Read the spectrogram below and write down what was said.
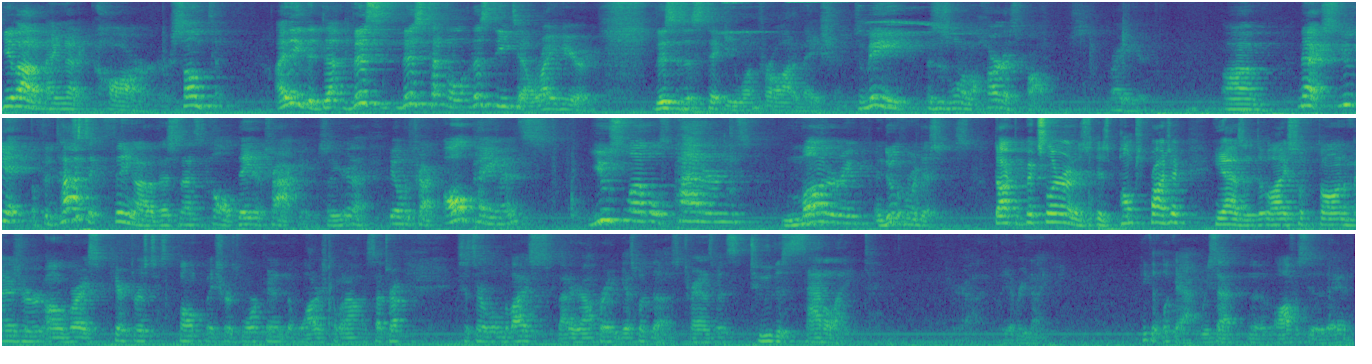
give out a magnetic card or something. I think that this this technical this detail right here, this is a sticky one for automation. To me, this is one of the hardest problems right here. Um, next, you get a fantastic thing out of this, and that's called data tracking. So you're going to be able to track all payments, use levels, patterns, monitoring, and do it from a distance. Dr. Bixler and his, his pumps project, he has a device hooked on to measure uh, various characteristics of the pump, make sure it's working, the water's coming out, etc. Sits there a little device, battery operated, guess what it does? Transmits to the satellite every night. He could look at it. We sat in the office the other day and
